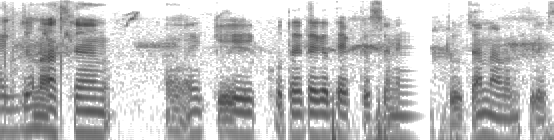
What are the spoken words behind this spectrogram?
একজন আছেন কি কোথায় থেকে দেখতেছেন একটু জানাবেন প্লিজ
